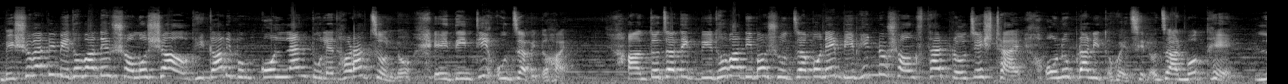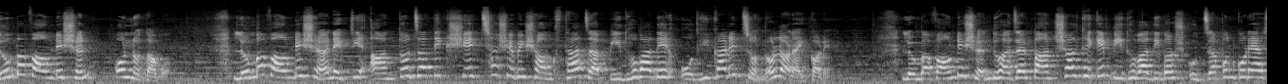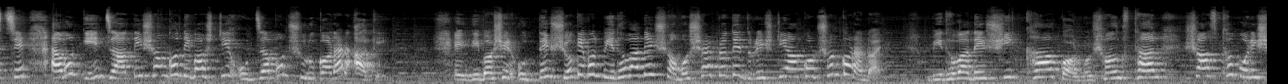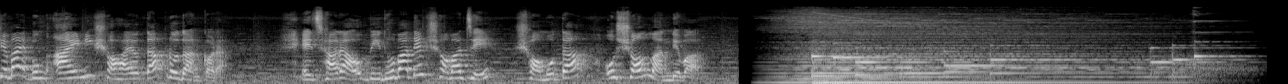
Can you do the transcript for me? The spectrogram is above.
বিশ্বব্যাপী বিধবাদের সমস্যা, অধিকার এবং কল্যাণ তুলে ধরার জন্য এই দিনটি উদযাপিত হয়। আন্তর্জাতিক বিধবা দিবস উদযাপনে বিভিন্ন সংস্থার প্রচেষ্টায় অনুপ্রাণিত হয়েছিল। যার মধ্যে লুম্বা ফাউন্ডেশন অন্যতম। লুম্বা ফাউন্ডেশন একটি আন্তর্জাতিক স্বেচ্ছাসেবী সংস্থা যা বিধবাদের অধিকারের জন্য লড়াই করে। লুম্বা ফাউন্ডেশন দু হাজার পাঁচ সাল থেকে বিধবা দিবস উদযাপন করে আসছে, এমনকি জাতিসংঘ দিবসটি উদযাপন শুরু করার আগে। এই দিবসের উদ্দেশ্য কেবল বিধবাদের সমস্যার প্রতি দৃষ্টি আকর্ষণ করা নয় বিধবাদের শিক্ষা, কর্মসংস্থান, স্বাস্থ্য পরিষেবা এবং আইনি সহায়তা প্রদান করা। এছাড়াও বিধবাদের সমাজে সমতা ও সম্মান দেওয়া।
